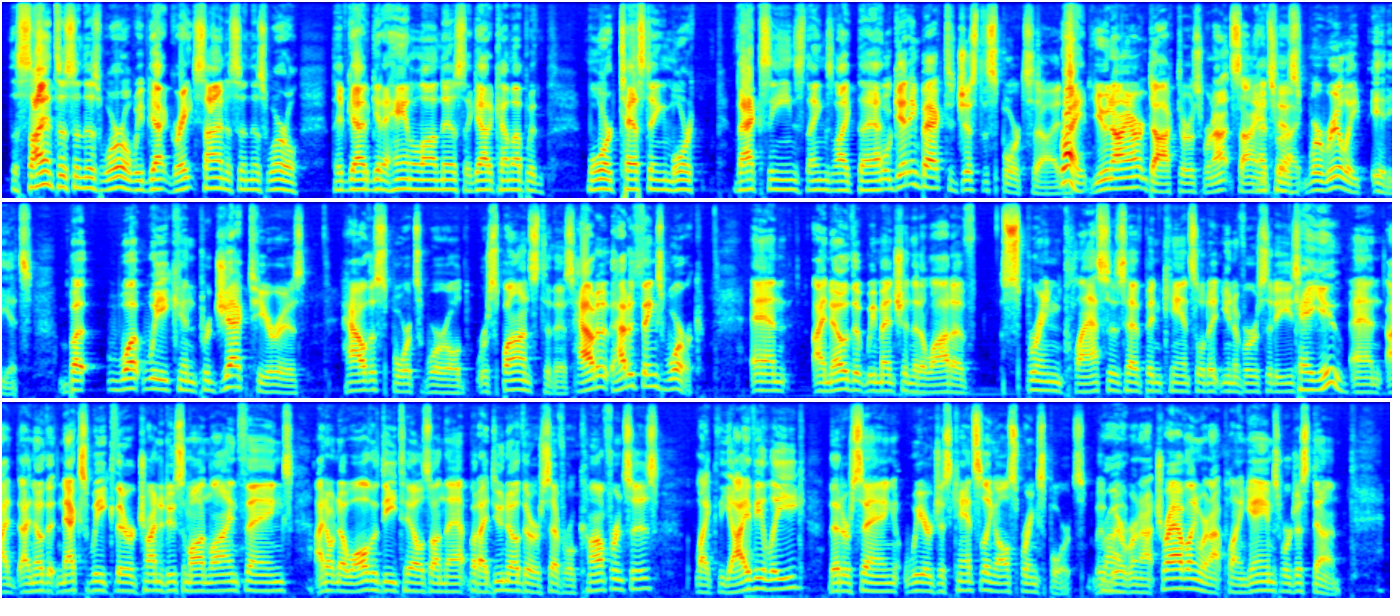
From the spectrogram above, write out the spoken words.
the scientists in this world, we've got great scientists in this world. They've got to get a handle on this. They got to come up with more testing, more vaccines, things like that. Well, getting back to just the sports side, Right. You and I aren't doctors. We're not scientists. right. We're really idiots. But what we can project here is how the sports world responds to this. How do how do things work? And I know that we mentioned that a lot of spring classes have been canceled at universities. KU. And I, I know that next week they're trying to do some online things. I don't know all the details on that, but I do know there are several conferences, like the Ivy League, that are saying we are just canceling all spring sports. Right. We're, we're not traveling, we're not playing games, we're just done.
